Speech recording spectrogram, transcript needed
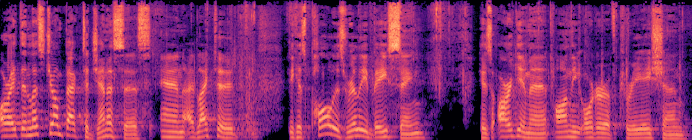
All right, then let's jump back to Genesis. And I'd like to, because Paul is really basing his argument on the order of creation.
